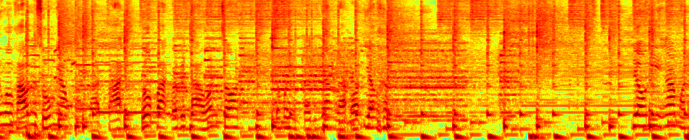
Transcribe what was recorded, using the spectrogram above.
ผิวขาวและสูงเงาปาดปาดตัวปาดไปเป็นตาวันซ้อนจะมือเป็นยังละอดยังเดี๋ยวนี้งามเหมือน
